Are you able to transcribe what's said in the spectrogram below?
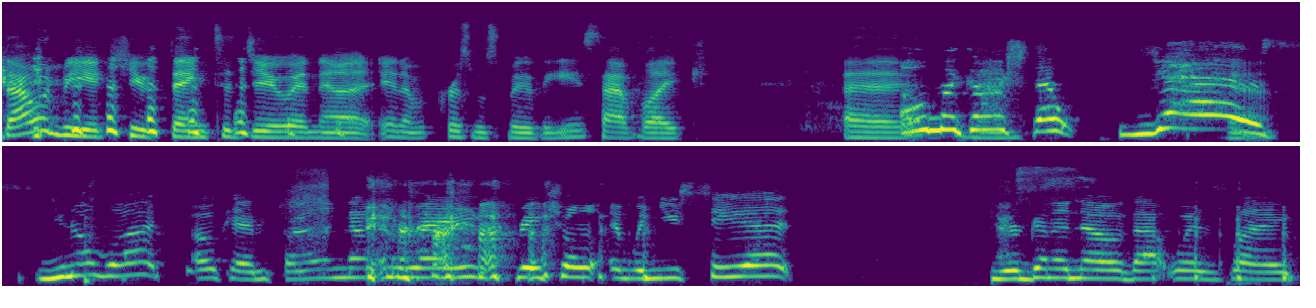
that would be a cute thing to do in a in a christmas movie is have like uh, oh my gosh that yes! You know what? Okay i'm filing that one away. Rachel and when you see it you're gonna know that was like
